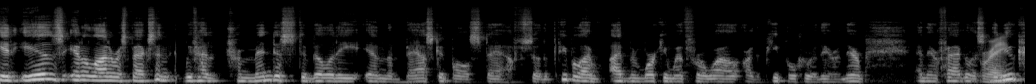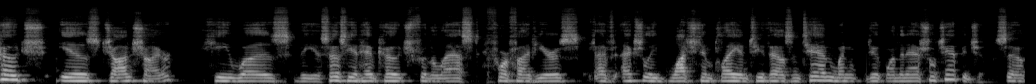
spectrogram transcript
It is in a lot of respects, and we've had tremendous stability in the basketball staff. So the people I've, I've been working with for a while are the people who are there, and they're and they're fabulous. Right. The new coach is Jon Scheyer. He was the associate head coach for the last four or five years. I've actually watched him play in 2010 when Duke won the national championship. So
